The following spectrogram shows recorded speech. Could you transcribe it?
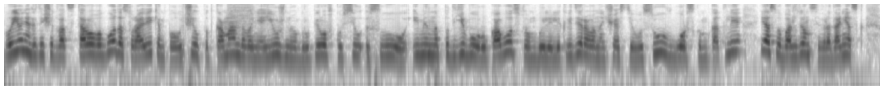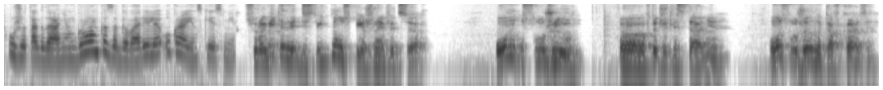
В июне 2022 года Суровикин получил под командование южную группировку сил СВО. Именно под его руководством были ликвидированы части ВСУ в Горском котле и освобожден Северодонецк. Уже тогда о нем громко заговорили украинские СМИ. Суровикин ведь действительно успешный офицер. Он служил э, в Таджикистане, он служил на Кавказе.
